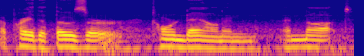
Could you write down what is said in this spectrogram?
I pray that those are torn down and and not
